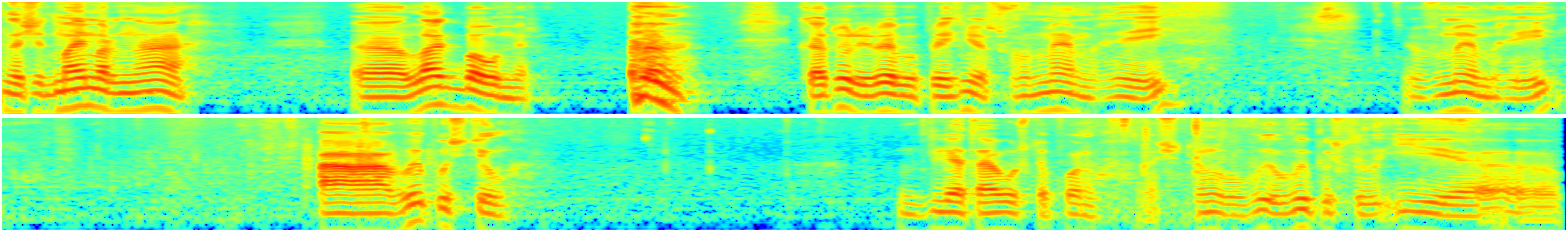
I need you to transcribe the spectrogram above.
Значит, Маймер на э, Лагбаумер, который Рэба произнес в Мемгей, в Мемгей, а выпустил для того, чтобы он, значит, он выпустил и э,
